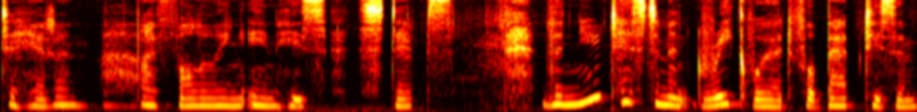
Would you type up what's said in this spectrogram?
to heaven by following in his steps. The New Testament Greek word for baptism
